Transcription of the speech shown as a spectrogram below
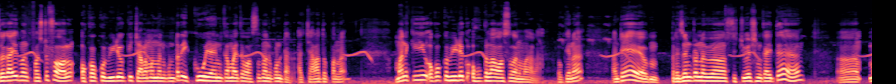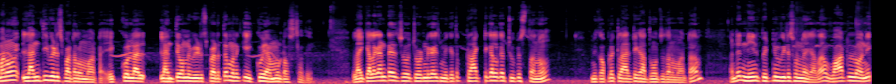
సో గైజ్ మనకు ఫస్ట్ ఆఫ్ ఆల్ ఒక్కొక్క వీడియోకి చాలామంది అనుకుంటారు ఎక్కువ ఇన్కమ్ అయితే వస్తుంది అనుకుంటారు అది చాలా తప్పన మనకి ఒక్కొక్క వీడియోకి ఒక్కొక్కలా వస్తుంది అనమాట ఓకేనా? అంటే ప్రజెంట్ ఉన్న సిచ్యువేషన్కి అయితే మనం లెంతీ వీడియోస్ పెట్టాలన్నమాట. ఎక్కువ లెంతీ ఉన్న వీడియోస్ పెడితే మనకి ఎక్కువ అమౌంట్ వస్తుంది. లైక్ ఎలాగంటే చూ చూడండి గైస్ మీకైతే ప్రాక్టికల్గా చూపిస్తాను. మీకు అప్పుడే క్లారిటీగా అర్థమవుతుంది అనమాట అంటే నేను పెట్టిన వీడియోస్ ఉన్నాయి కదా వాటిలోని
